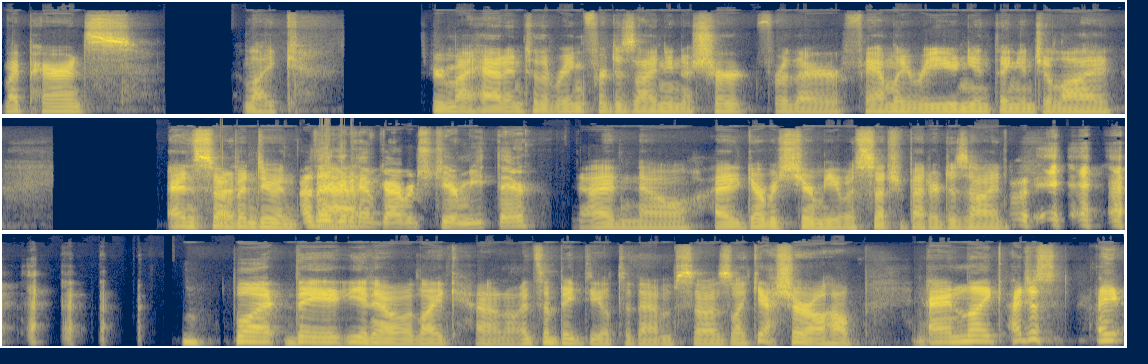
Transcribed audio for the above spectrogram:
my parents like threw my hat into the ring for designing a shirt for their family reunion thing in July. And so I've been doing. Are they going to have garbage tier meat there? I know. I had garbage tier meat was such a better design. but they you know like i don't know it's a big deal to them so i was like yeah sure i'll help and like i just I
